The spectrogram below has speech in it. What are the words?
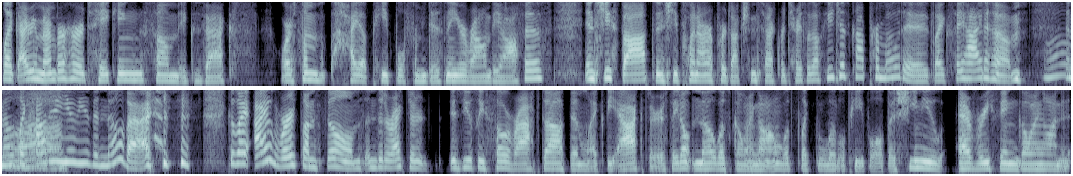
Like, I remember her taking some execs or some high up people from Disney around the office. And she stopped and she pointed out our production secretary. She's like, oh, he just got promoted. Like, say hi to him. Oh, and I was wow. like, how do you even know that? Because I, I worked on films and the director is usually so wrapped up in like the actors. They don't know what's going on with like the little people. But she knew everything going on in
